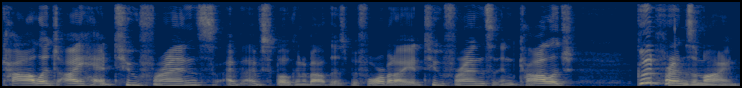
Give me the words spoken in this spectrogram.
college, I had two friends. I've, I've spoken about this before, but I had two friends in college, good friends of mine,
